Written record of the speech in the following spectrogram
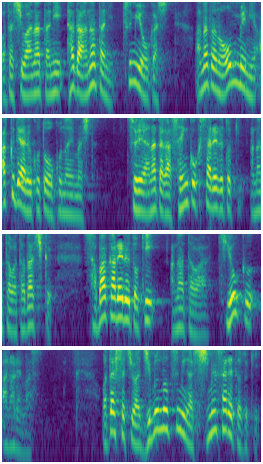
私はあなたにただあなたに罪を犯しあなたの御目に悪であることを行いました。それあなたが宣告される時あなたは正しく裁かれる時あなたは清くあられます。私たちは自分の罪が示された時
